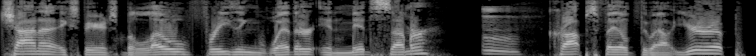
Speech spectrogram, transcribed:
China experienced below freezing weather in midsummer. Mm. Crops failed throughout Europe.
